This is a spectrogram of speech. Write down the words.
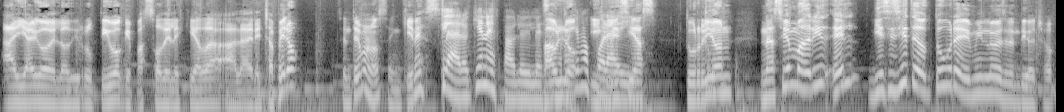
hay algo de lo disruptivo que pasó de la izquierda a la derecha. Pero, centrémonos en quién es. Claro, ¿quién es Pablo Iglesias? Pablo. Iglesias Turrión nació en Madrid el 17 de octubre de 1978.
